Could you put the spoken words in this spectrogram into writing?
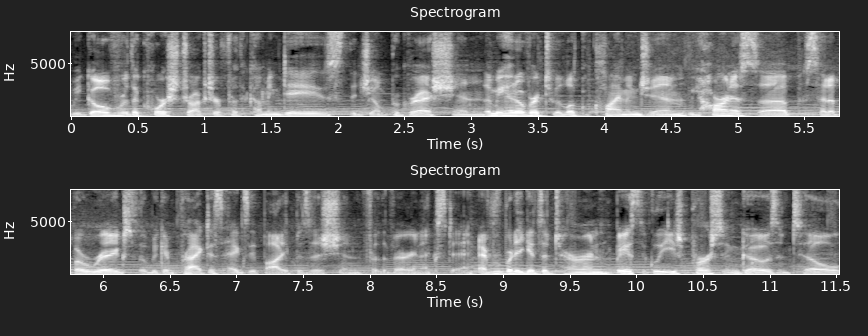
We go over the course structure for the coming days, the jump progression. Then we head over to a local climbing gym. We harness up, set up a rig so that we can practice exit body position for the very next day. Everybody gets a turn. Basically, each person goes until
